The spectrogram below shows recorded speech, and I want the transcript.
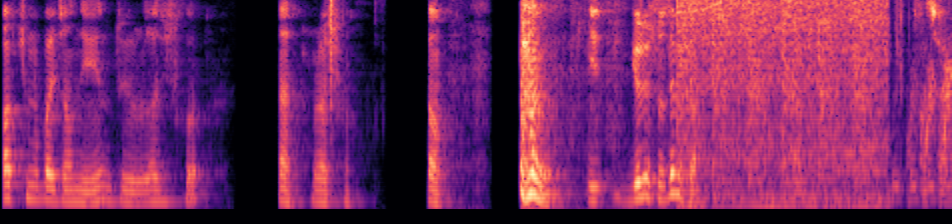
PUBG Mobile canlı yayın duyurular Discord. Heh Russia. Tamam. İ- Görüyorsunuz değil mi şu an? Aç abi.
